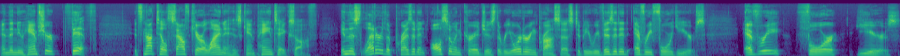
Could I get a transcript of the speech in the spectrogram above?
and then New Hampshire, fifth. It's not till South Carolina his campaign takes off. In this letter, the president also encourages the reordering process to be revisited every four years. Every four years.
